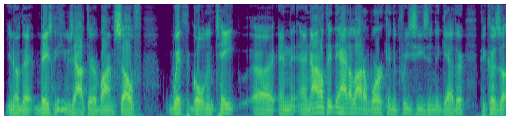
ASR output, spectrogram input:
You know, that basically he was out there by himself with Golden Tate uh, and and I don't think they had a lot of work in the preseason together because uh,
